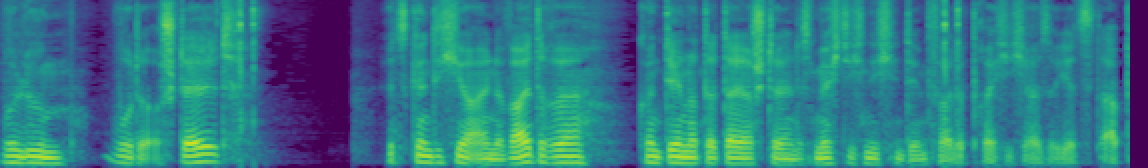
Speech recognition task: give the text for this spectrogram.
Volumen wurde erstellt. Jetzt könnte ich hier eine weitere Containerdatei erstellen. Das möchte ich nicht. In dem Falle breche ich also jetzt ab.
